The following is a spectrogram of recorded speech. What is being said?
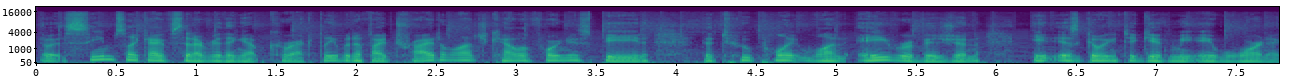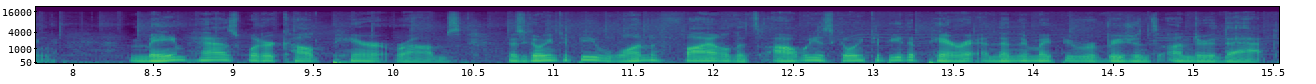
Though it seems like I've set everything up correctly, but if I try to launch California Speed, the 2.1a revision, it is going to give me a warning. MAME has what are called parent ROMs. There's going to be one file that's always going to be the parent and then there might be revisions under that.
